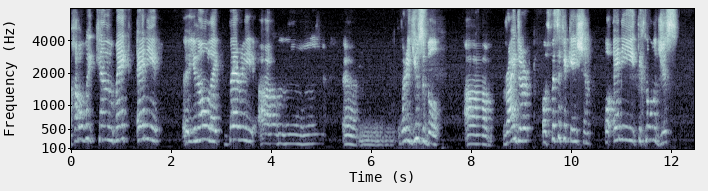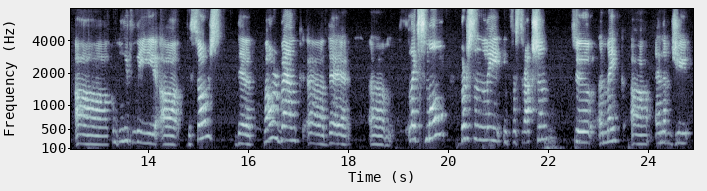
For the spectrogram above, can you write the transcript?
how we can make any, uh, you know, like very, um, um, very usable uh, rider or specification or any technologies completely the source, the power bank, the um, like small personally infrastructure to uh, make uh, energy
